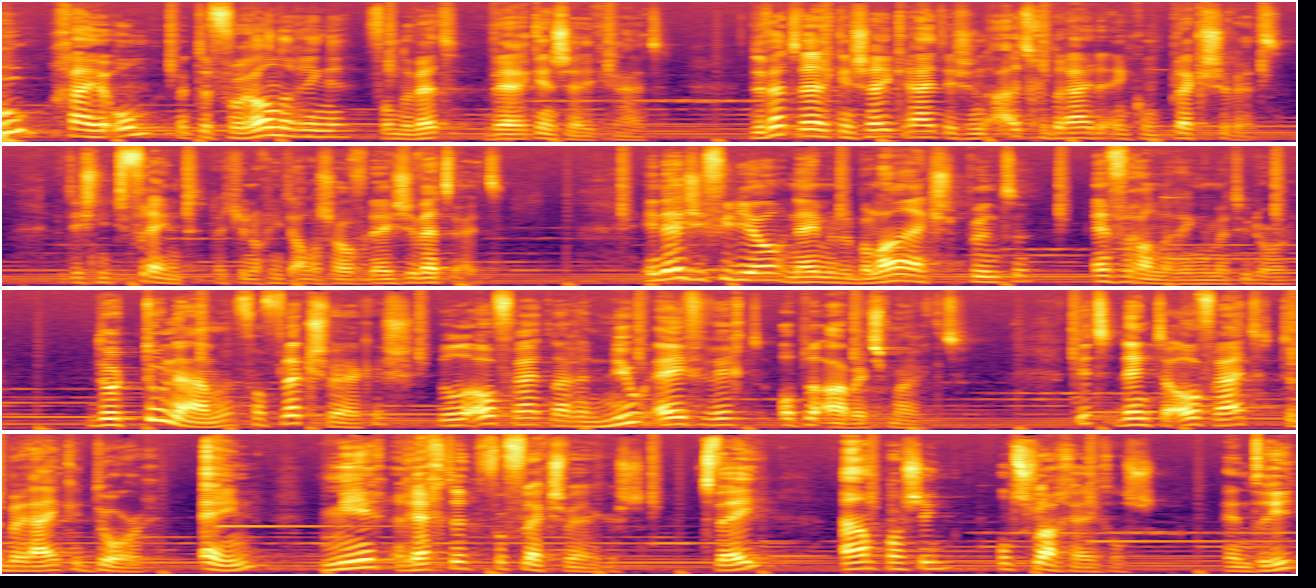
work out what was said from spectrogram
Hoe ga je om met de veranderingen van de wet werk en zekerheid? De wet werk en zekerheid is een uitgebreide en complexe wet. Het is niet vreemd dat je nog niet alles over deze wet weet. In deze video nemen we de belangrijkste punten en veranderingen met u door. Door toename van flexwerkers wil de overheid naar een nieuw evenwicht op de arbeidsmarkt. Dit denkt de overheid te bereiken door 1. Meer rechten voor flexwerkers. 2. Aanpassing ontslagregels. En 3.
